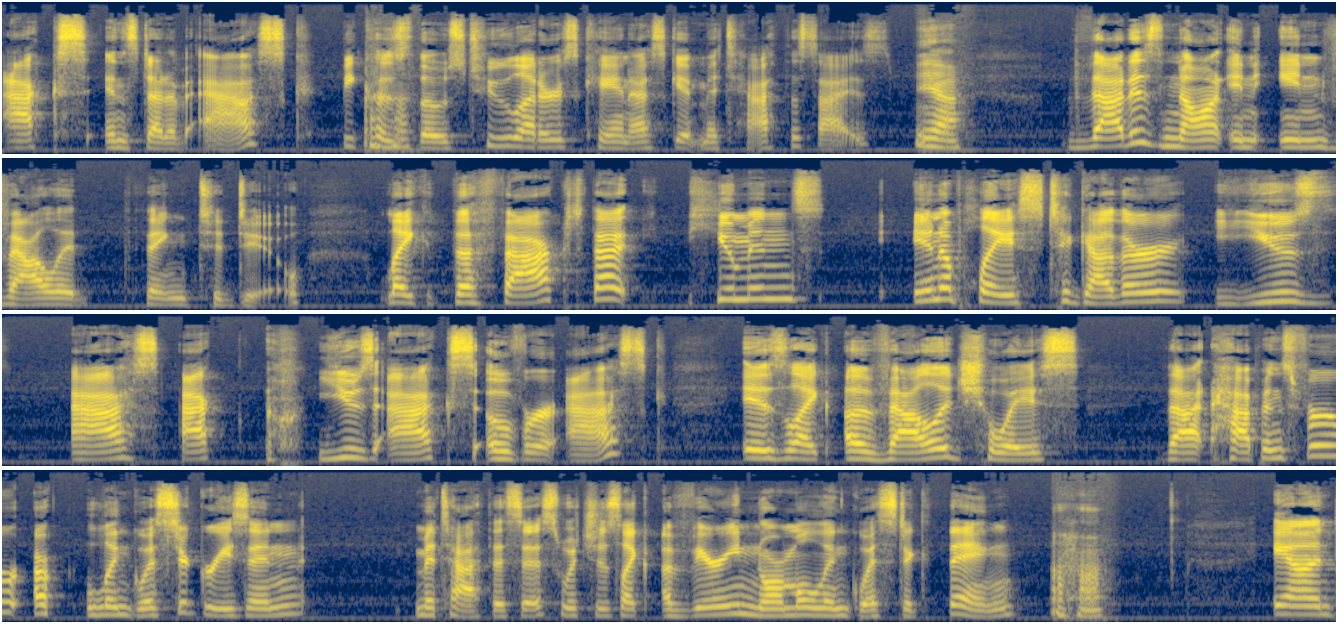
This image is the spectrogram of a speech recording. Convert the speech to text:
ax instead of ask because uh-huh. those two letters K and S get metathesized. Yeah. That is not an invalid thing to do. Like the fact that humans in a place together use ass ac use ax over ask is like a valid choice that happens for a linguistic reason metathesis which is like a very normal linguistic thing uh-huh. and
